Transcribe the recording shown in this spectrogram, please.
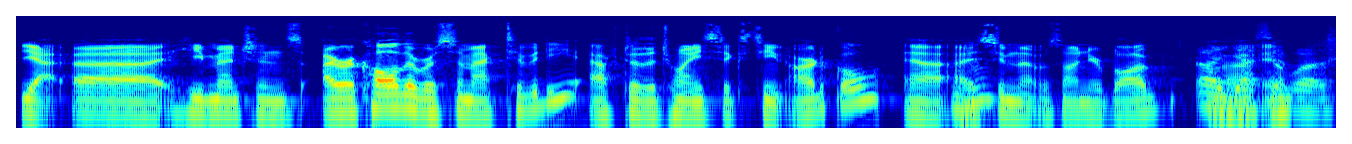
Yeah, uh, he mentions. I recall there was some activity after the 2016 article. Uh, I assume that was on your blog. Oh, Uh, yes, yeah. it was.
